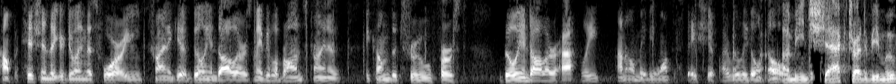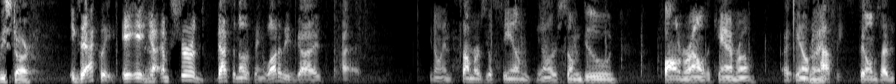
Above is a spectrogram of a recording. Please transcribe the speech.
competition that you're doing this for? Are you trying to get a billion dollars? Maybe LeBron's trying to become the true first billion dollar athlete. I don't know. Maybe he wants a spaceship. I really don't know. I mean, Shaq tried to be a movie star. Exactly. It, it, yeah. I'm sure that's another thing. A lot of these guys, I, you know, in summers you'll see them. You know, there's some dude following around with a camera. Uh, you know, Right. half these films have,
